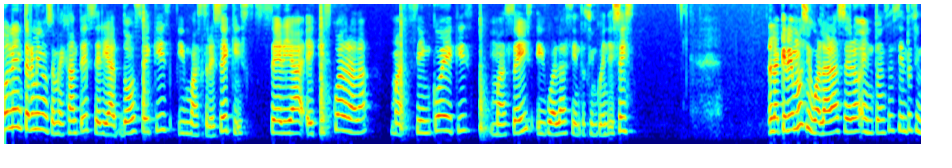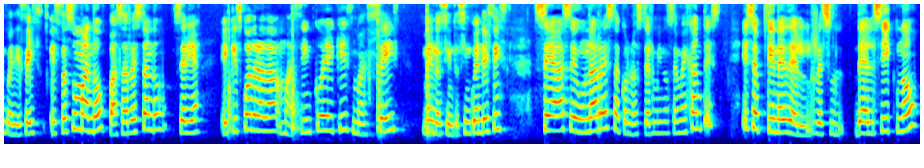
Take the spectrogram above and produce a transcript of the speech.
pone en términos semejantes, sería 2x y más 3x. Sería x cuadrada más 5x más 6 igual a 156. La queremos igualar a 0, entonces 156 está sumando, pasa restando, sería x cuadrada más 5x más 6 menos 156. Se hace una resta con los términos semejantes y se obtiene del, del signo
